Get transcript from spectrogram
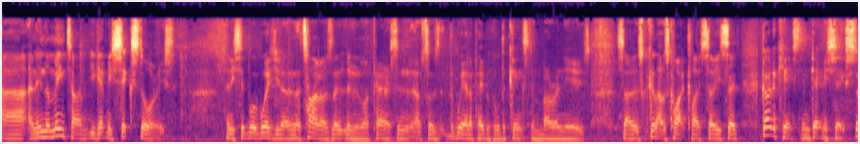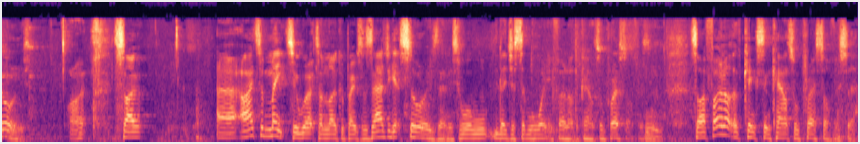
Uh, and in the meantime, you get me six stories. And he said, Well, where did you know? At the time, I was living with my parents, and I was, we had a paper called the Kingston Borough News. So was, that was quite close. So he said, Go to Kingston, get me six stories. All right. So uh, I had some mates who worked on local papers. I said, How'd you get stories then? He said, Well, well they just said, Well, why don't you phone up the council press office? So I phoned up the Kingston Council press officer.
